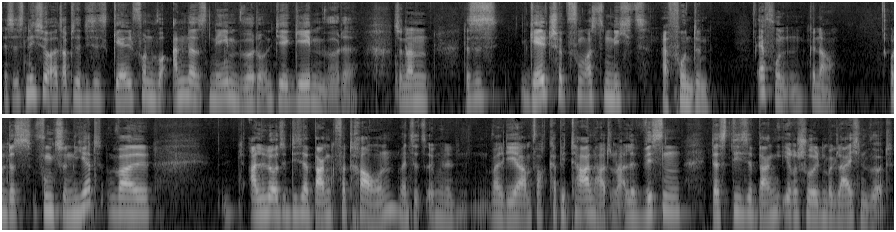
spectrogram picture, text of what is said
Es ist nicht so, als ob sie dieses Geld von woanders nehmen würde und dir geben würde, sondern das ist Geldschöpfung aus dem Nichts. Erfunden. Erfunden, genau. Und das funktioniert, weil alle Leute dieser Bank vertrauen, wenn es jetzt irgendwie, weil die ja einfach Kapital hat und alle wissen, dass diese Bank ihre Schulden begleichen wird.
